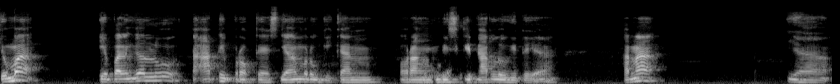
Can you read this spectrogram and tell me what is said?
cuma ya paling enggak lu taati prokes jangan merugikan orang di sekitar lu gitu ya. Karena ya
